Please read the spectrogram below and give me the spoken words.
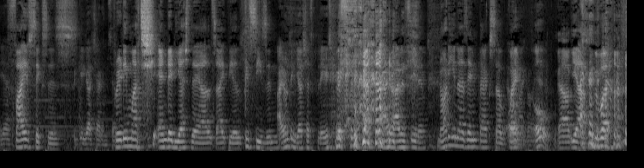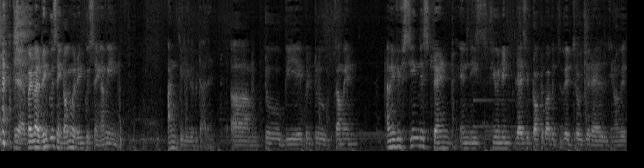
Yeah. five sixes. The Giga Chad himself. Pretty much ended Yash Dayal's IPL this season. I don't think Yash has played. I haven't seen him. Not even as impact sub. Oh Quite, my God, oh, uh, yeah. but Yeah, but, but Rinku Singh, talking about Rinku Singh, I mean, unbelievable talent. Um, to be able to come in. I mean, we've seen this trend in these few Indian players we've talked about with, with Dhruv you know, with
